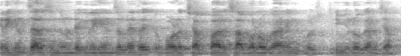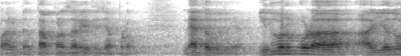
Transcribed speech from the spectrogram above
గ్రహించాల్సింది ఉంటే గ్రహించడం లేదా ఒకవేళ చెప్పాలి సభలో కానీ ఇంకో టీవీలో కానీ చెప్పాలంటే తప్పనిసరి అయితే చెప్పడం లేకపోతే వదిలేడు ఇదివరకు కూడా ఏదో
